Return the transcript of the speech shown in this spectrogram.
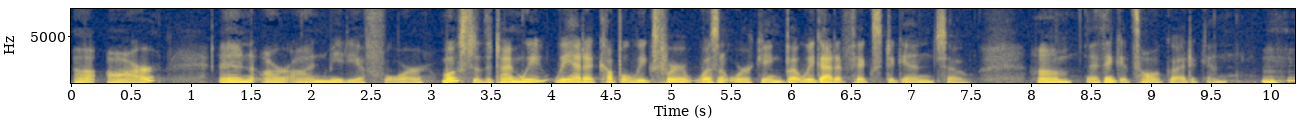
uh, are and are on Media Four most of the time. We we had a couple weeks where it wasn't working, but we got it fixed again. So um, I think it's all good again. Mm-hmm.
